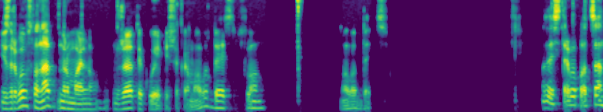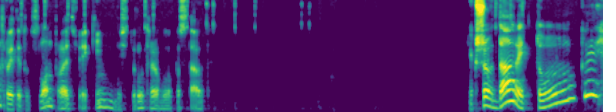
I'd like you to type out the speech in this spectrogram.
І зробив слона нормального. Вже атакує пішака. Молодець, слон. Молодець. Десь треба по центру йти. Тут слон працює, кінь, десь туру треба було поставити. Якщо вдарить, то окей.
